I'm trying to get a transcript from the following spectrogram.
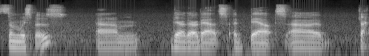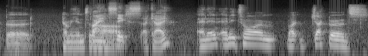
some whispers, um, there or thereabouts, about uh, Jack Bird coming into Playing the halves. six, okay. And any anytime, like Jack Bird's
